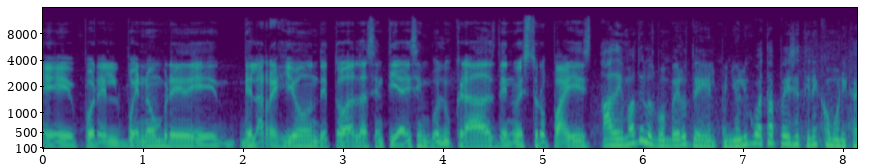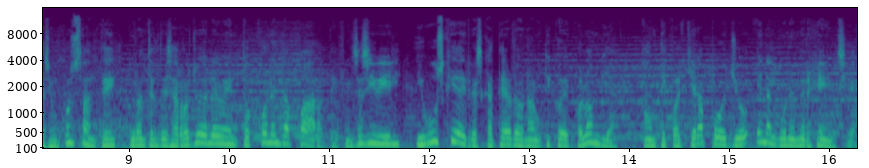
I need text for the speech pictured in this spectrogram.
Eh, por el buen nombre de, de, la región, de todas las entidades involucradas, de nuestro país. Además de los bomberos de El Peñol y Guatapé, se tiene comunicación constante durante el desarrollo del evento con el DAPAR, Defensa Civil y Búsqueda y Rescate Aeronáutico de Colombia, ante cualquier apoyo en alguna emergencia.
